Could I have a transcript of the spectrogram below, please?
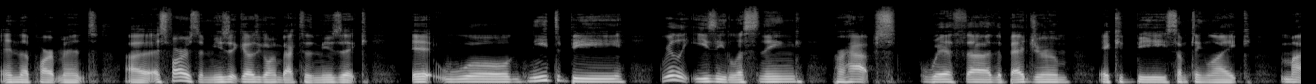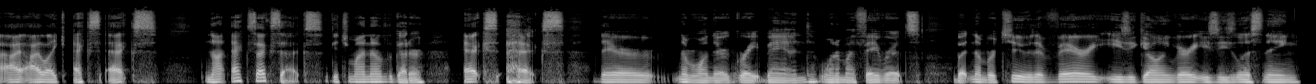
in the apartment. Uh, as far as the music goes, going back to the music, it will need to be really easy listening. Perhaps with uh, the bedroom, it could be something like my I, I like XX, not XXX. Get your mind out of the gutter. XX. They're number one, they're a great band, one of my favorites. But number two, they're very easygoing, very easy listening.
